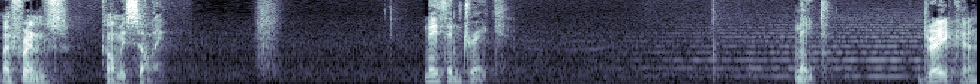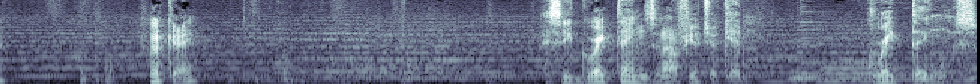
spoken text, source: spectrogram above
My friends call me Sully. Nathan Drake. Nate. Drake, huh? Okay. I see great things in our future, kid. Great things.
